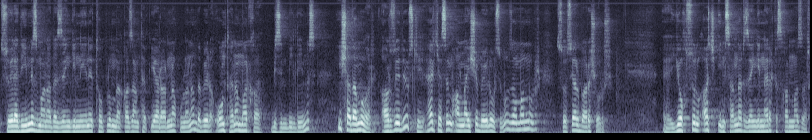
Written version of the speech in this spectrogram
söylediğimiz manada zenginliğini toplum ve Gaziantep yararına kullanan da böyle 10 tane marka bizim bildiğimiz iş adamı var. Arzu ediyoruz ki herkesin anlayışı böyle olsun. O zaman ne olur? Sosyal barış olur. Ee, yoksul, aç insanlar zenginleri kıskanmazlar.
